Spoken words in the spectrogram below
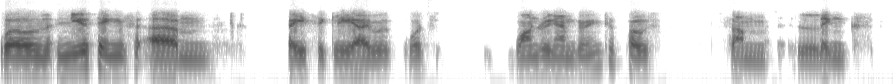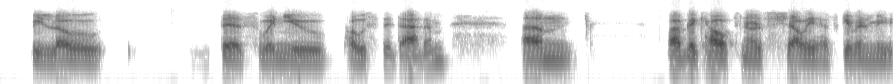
Well, new things. Um, basically, I was wondering, I'm going to post some links below this when you post it, Adam. Um, public health nurse Shelley has given me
